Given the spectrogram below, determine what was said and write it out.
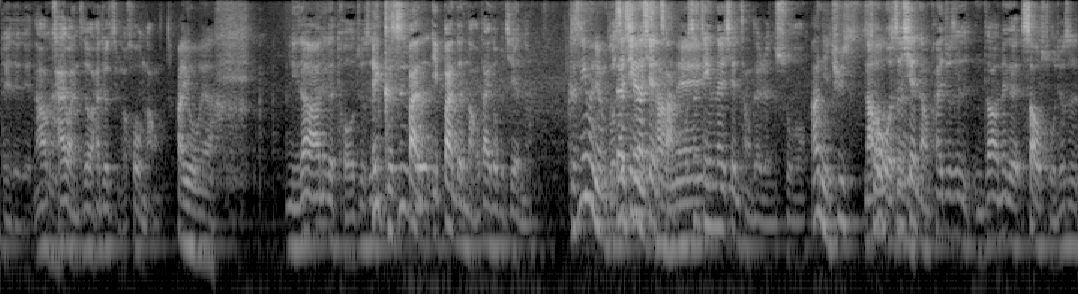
对对对，然后开完之后，他就整个后脑，哎呦喂呀！你知道他那个头就是，哎，可是半一半的脑袋都不见了。可是因为你们不在现场呢，我是听那现场的人说啊，你去，然后我是现场拍，就是你知道那个哨所，就是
